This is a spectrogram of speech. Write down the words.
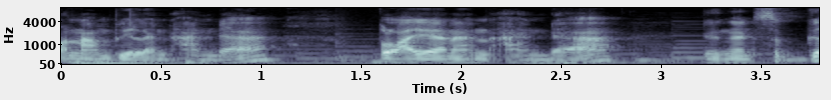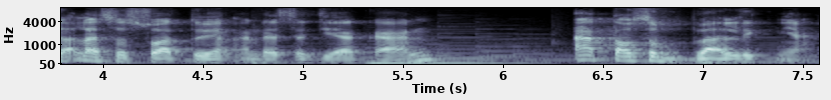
penampilan Anda, pelayanan Anda, dengan segala sesuatu yang Anda sediakan, atau sebaliknya.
